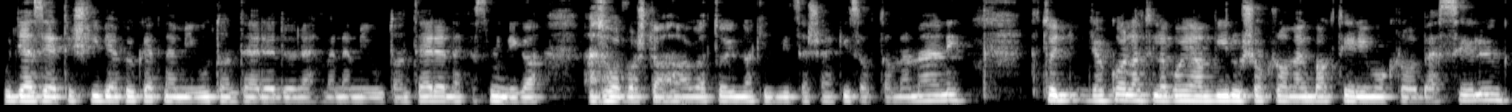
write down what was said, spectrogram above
Ugye ezért is hívják őket nemi úton terjedőnek, mert nemi úton terjednek, ezt mindig az orvostan hallgatóimnak így viccesen ki szoktam emelni. Tehát, hogy gyakorlatilag olyan vírusokról, meg baktériumokról beszélünk,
